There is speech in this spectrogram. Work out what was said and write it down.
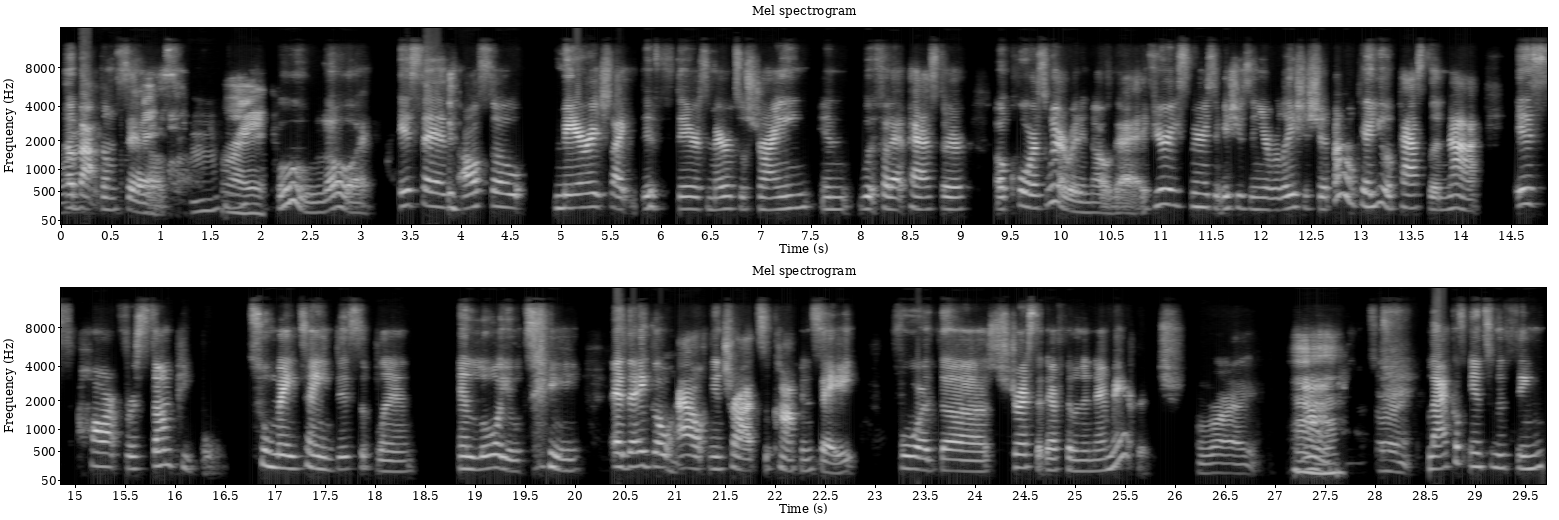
about themselves. Mhm. Right. Oh Lord. It says also marriage, like if there's marital strain in with for that pastor, of course, we already know that. If you're experiencing issues in your relationship, I don't care you a pastor or not, it's hard for some people to maintain discipline and loyalty. And they go out and try to compensate for the stress that they're feeling in their marriage Right. Mm. That's right. lack of intimacy,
